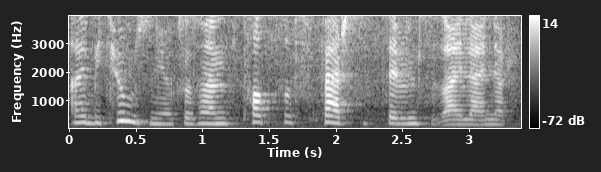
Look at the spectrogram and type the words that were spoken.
Ay bitiyor musun yoksa sen tatsız, fersiz, sevimsiz eyeliner?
